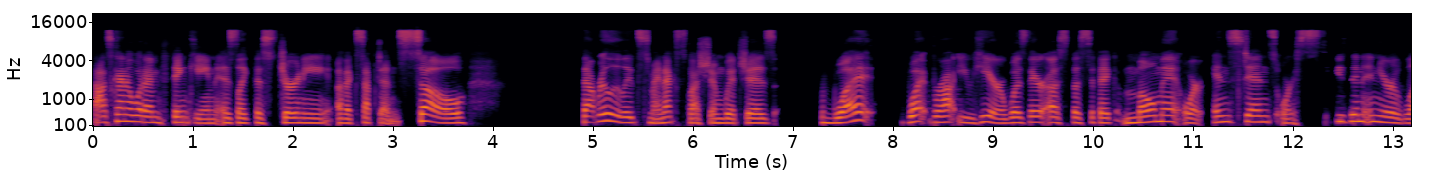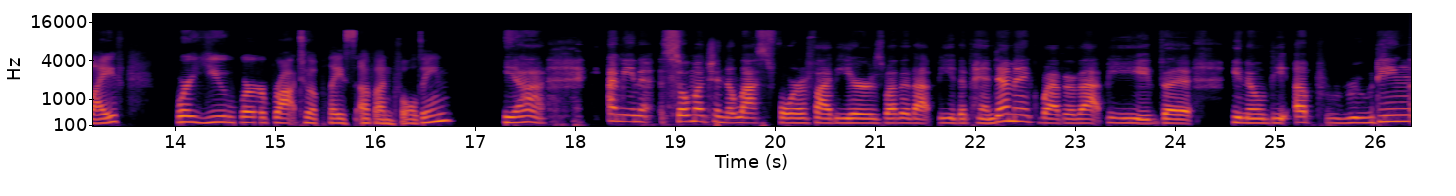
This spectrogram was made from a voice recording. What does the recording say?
that's kind of what I'm thinking is like this journey of acceptance. So that really leads to my next question, which is what what brought you here? Was there a specific moment or instance or season in your life where you were brought to a place of unfolding? Yeah. I mean, so much in the last four or five years, whether that be the pandemic, whether that be the, you know, the uprooting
